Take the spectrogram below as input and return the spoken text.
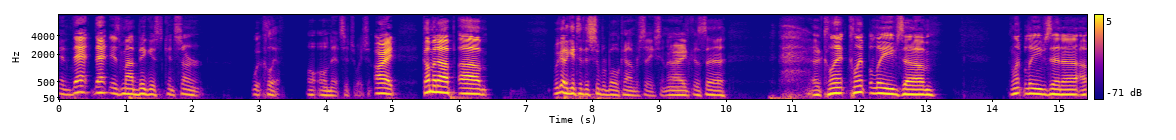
And that that is my biggest concern with Cliff on, on that situation. All right, coming up, um, we got to get to the Super Bowl conversation. All right, because uh, uh, Clint Clint believes um, Clint believes that uh, uh,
